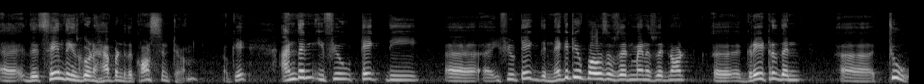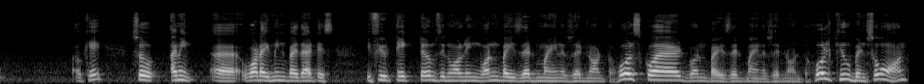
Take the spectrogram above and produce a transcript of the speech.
uh, the same thing is going to happen to the constant term okay? And then if you take the uh, if you take the negative powers of z minus z naught uh, greater than uh, 2 okay? So I mean uh, what I mean by that is if you take terms involving 1 by z minus z naught the whole squared 1 by z minus z naught the whole cube and so on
